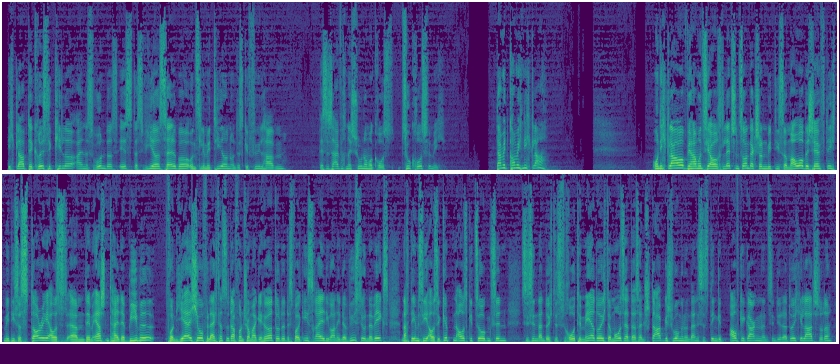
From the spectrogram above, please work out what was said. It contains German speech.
Ich glaube, der größte Killer eines Wunders ist, dass wir selber uns limitieren und das Gefühl haben, das ist einfach eine Schuhnummer groß, zu groß für mich. Damit komme ich nicht klar. Und ich glaube, wir haben uns ja auch letzten Sonntag schon mit dieser Mauer beschäftigt, mit dieser Story aus ähm, dem ersten Teil der Bibel, von Jericho, vielleicht hast du davon schon mal gehört, oder das Volk Israel, die waren in der Wüste unterwegs, nachdem sie aus Ägypten ausgezogen sind. Sie sind dann durch das Rote Meer durch, der Mose hat da seinen Stab geschwungen und dann ist das Ding aufgegangen und sind die da durchgelatscht, oder?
